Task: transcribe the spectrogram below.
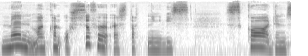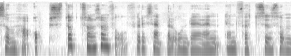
Men man kan også få erstatning hvis skaden som har oppstått, sånn som f.eks. under en, en, fødsel som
